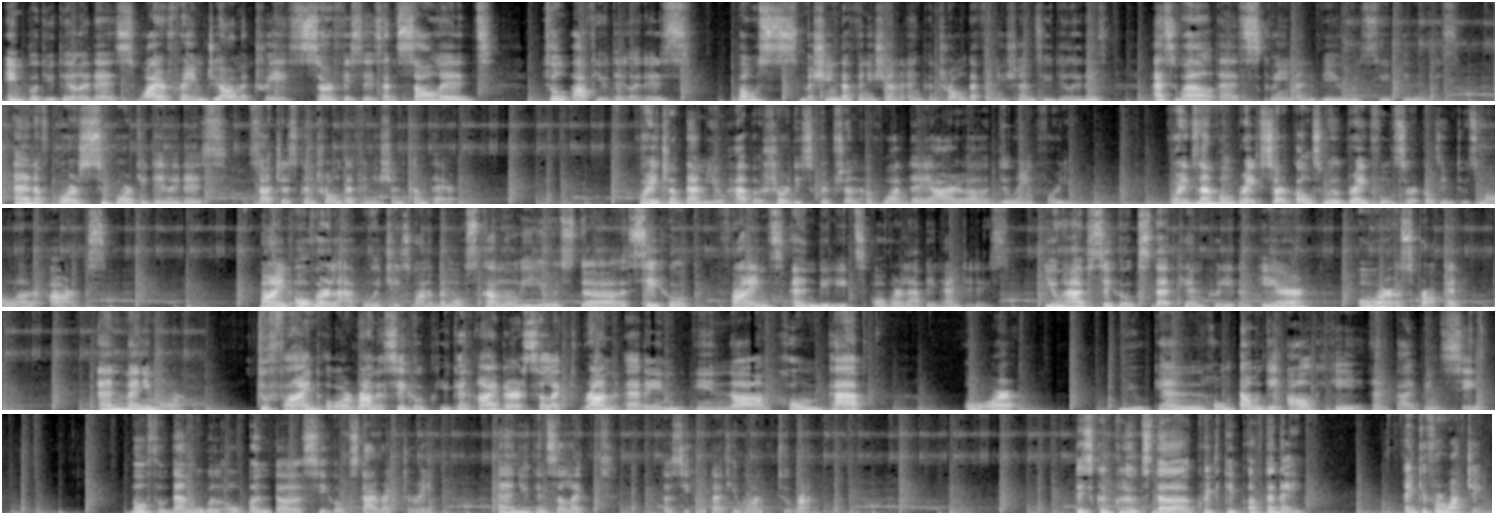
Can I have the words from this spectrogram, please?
Input utilities, wireframe geometry, surfaces and solids, toolpath utilities, posts, machine definition and control definitions utilities, as well as screen and views utilities. And of course, support utilities such as control definition compare. For each of them, you have a short description of what they are uh, doing for you. For example, break circles will break full circles into smaller arcs. Find overlap, which is one of the most commonly used uh, C-hook, finds and deletes overlapping entities. You have C-hooks that can create a gear or a sprocket and many more. To find or run a C-hook, you can either select Run Add-in in uh, Home tab, or you can hold down the Alt key and type in C. Both of them will open the C-hooks directory, and you can select the C-hook that you want to run. This concludes the quick tip of the day. Thank you for watching.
